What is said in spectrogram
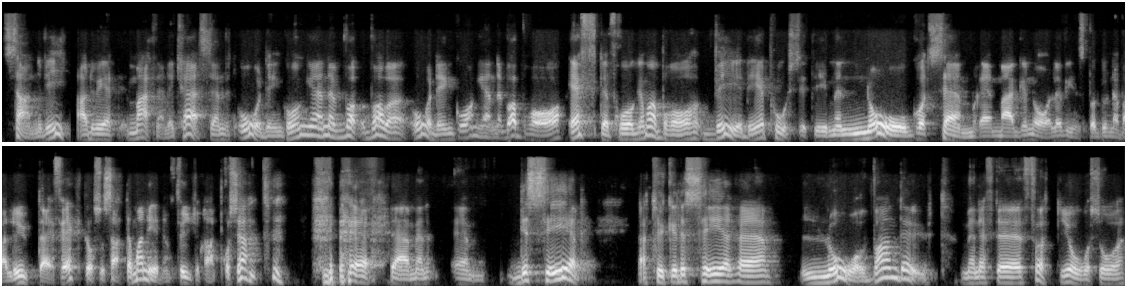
Sandvik, ja du vet marknaden är kräsen. Orderingången var, var, orderingången var bra, efterfrågan var bra, vd är positiv men något sämre marginal och vinst på grund av valutaeffekter. Och så satte man ner den 4 procent. men ehm, det ser, jag tycker det ser eh, lovande ut. Men efter 40 år så,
